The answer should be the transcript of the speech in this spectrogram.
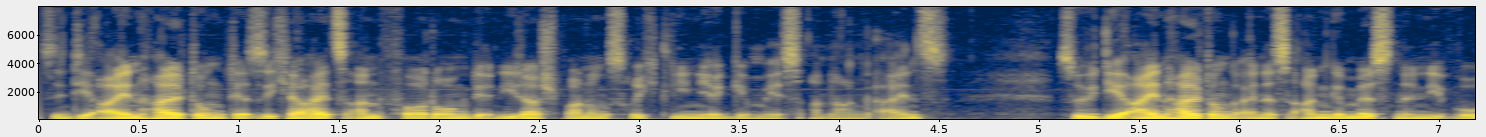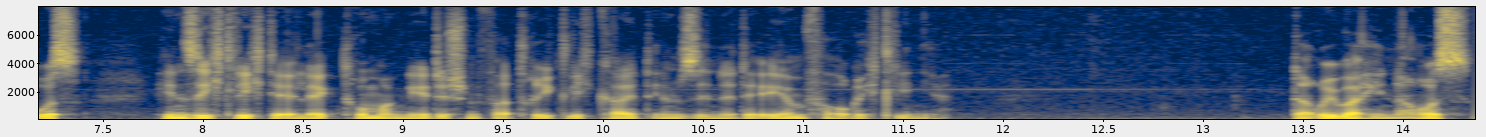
sind die Einhaltung der Sicherheitsanforderungen der Niederspannungsrichtlinie gemäß Anhang 1 sowie die Einhaltung eines angemessenen Niveaus hinsichtlich der elektromagnetischen Verträglichkeit im Sinne der EMV-Richtlinie. Darüber hinaus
